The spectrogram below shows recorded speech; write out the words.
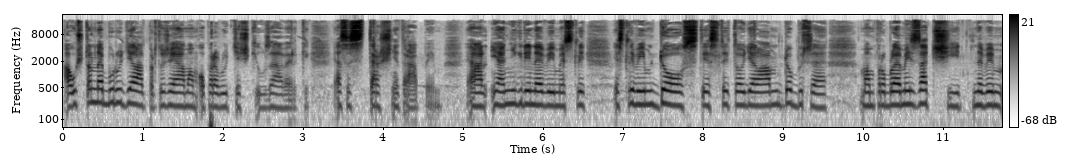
a už to nebudu dělat, protože já mám opravdu těžké uzávěrky. Já se strašně trápím. Já, já nikdy nevím, jestli, jestli vím dost, jestli to dělám dobře, mám problémy začít, nevím,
